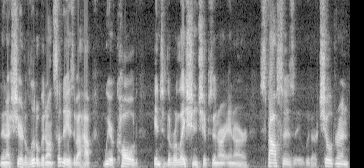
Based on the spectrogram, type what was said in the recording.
and I shared a little bit on Sunday, is about how we are called into the relationships in our in our spouses, uh, with our children,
